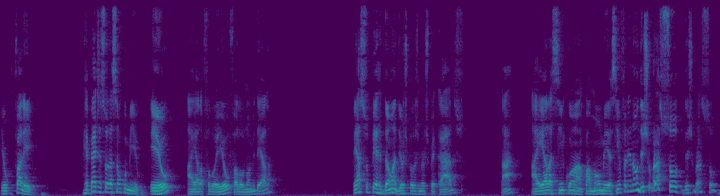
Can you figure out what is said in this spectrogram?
eu falei: repete essa oração comigo. Eu, aí ela falou eu, falou o nome dela. Peço perdão a Deus pelos meus pecados, tá? Aí ela assim com a, com a mão meio assim, eu falei: não, deixa o braço solto, deixa o braço solto.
